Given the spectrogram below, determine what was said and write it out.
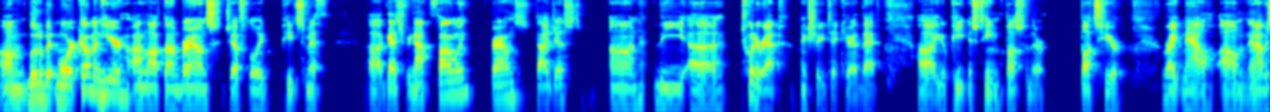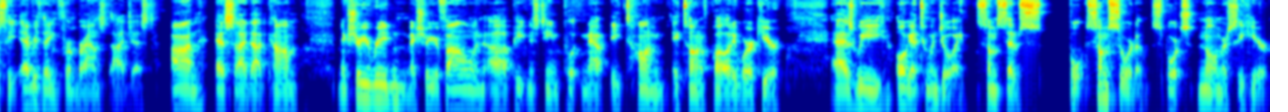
Um, a little bit more coming here on Locked On Browns. Jeff Lloyd, Pete Smith. Uh, guys, if you're not following Browns Digest on the uh, Twitter app, make sure you take care of that. Uh, you know, Pete and his team busting their butts here right now. Um, and obviously, everything from Browns Digest on SI.com. Make sure you're reading. Make sure you're following uh, Pete and his team putting out a ton, a ton of quality work here as we all get to enjoy some set of sport, some sort of sports normalcy here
